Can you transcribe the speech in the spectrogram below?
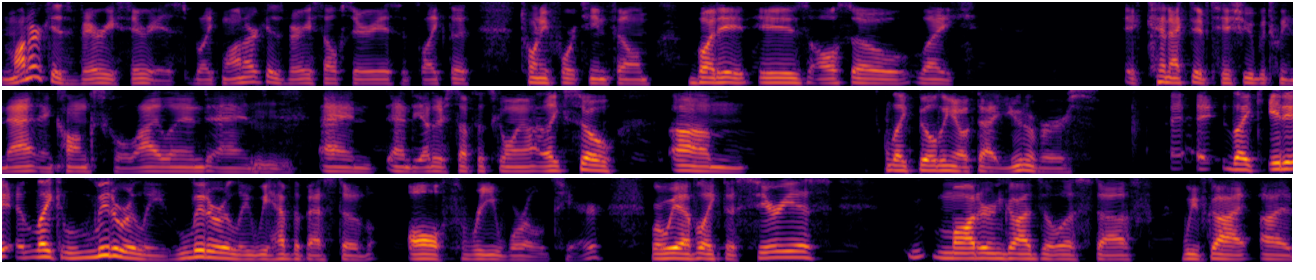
Monarch is very serious. Like Monarch is very self serious. It's like the 2014 film, but it is also like a connective tissue between that and Kong Skull Island and mm-hmm. and and the other stuff that's going on. Like so, um, like building out that universe, eh, eh, like it, like literally, literally, we have the best of all three worlds here, where we have like the serious modern Godzilla stuff We've got a,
